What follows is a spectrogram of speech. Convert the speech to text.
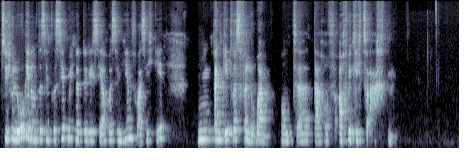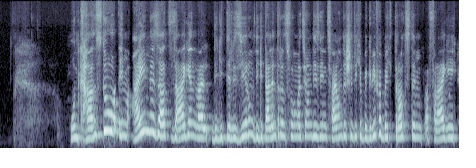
Psychologin und das interessiert mich natürlich sehr, auch was im Hirn vor sich geht. Hm, dann geht was verloren und äh, darauf auch wirklich zu achten. Und kannst du im einen Satz sagen, weil Digitalisierung, digitale Transformation, die sind zwei unterschiedliche Begriffe, aber ich trotzdem frage ich,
